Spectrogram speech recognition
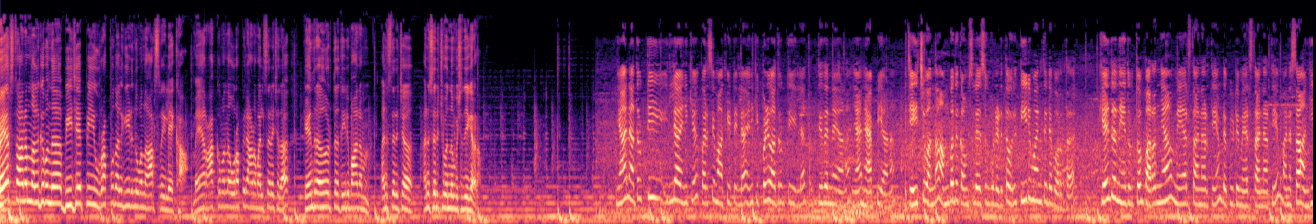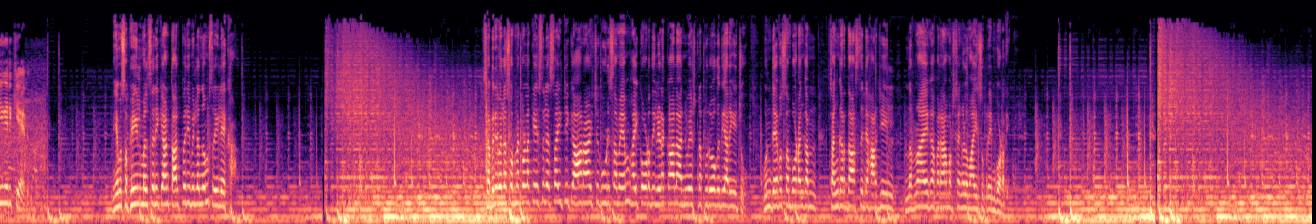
Mayor സ്ഥാനം നൽകുമെന്ന് B J P ഉറപ്പു നൽകിയിരുന്നുവെന്ന് ആർ ശ്രീലേഖ. മേയറാക്കുമെന്ന ഉറപ്പിലാണ് മത്സരിച്ചത്. കേന്ദ്ര നേതൃത്വ തീരുമാനം അനുസരിച്ച് അനുസരിച്ചുവെന്നും വിശദീകരണം. ഞാൻ അതൃപ്തി ഇല്ല എനിക്ക് പരസ്യമാക്കിയിട്ടില്ല. എനിക്കിപ്പോഴും അതൃപ്തിയില്ല തൃപ്തി തന്നെയാണ്. ഞാൻ ഹാപ്പിയാണ്. ജയിച്ചു വന്ന അമ്പത് കൗൺസിലേഴ്സും കൂടെ എടുത്ത ഒരു തീരുമാനത്തിന്റെ പുറത്ത് കേന്ദ്ര നേതൃത്വം പറഞ്ഞ മേയർ സ്ഥാനാർത്ഥിയും ഡെപ്യൂട്ടി മേയർ സ്ഥാനാർത്ഥിയും മനസ്സാ അംഗീകരിക്കുകയായിരുന്നു. നിയമസഭയിൽ മത്സരിക്കാൻ താൽപര്യമില്ലെന്നും ശ്രീലേഖ. ശബരിമല സ്വർണക്കൊള്ള കേസിൽ എസ് ഐ ടിക്ക് ആറാഴ്ച കൂടി സമയം ഹൈക്കോടതിയിൽ ഇടക്കാല അന്വേഷണ പുരോഗതി അറിയിച്ചു. മുൻ ദേവസ്വം ബോർഡ് അംഗം ശങ്കർദാസിന്റെ ഹർജിയിൽ നിർണായക പരാമർശങ്ങളുമായി സുപ്രീം കോടതി.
